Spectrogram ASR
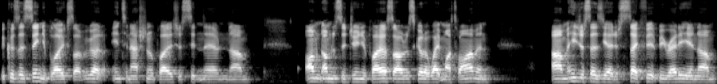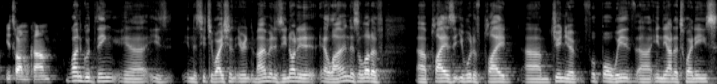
because there's senior blokes. Like we've got international players just sitting there, and um, I'm I'm just a junior player, so I've just got to wait my time and um, he just says, yeah, just stay fit, be ready, and um, your time will come. One good thing uh, is in the situation that you're in at the moment is you're not in it alone. There's a lot of uh, players that you would have played um, junior football with uh, in the under 20s.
